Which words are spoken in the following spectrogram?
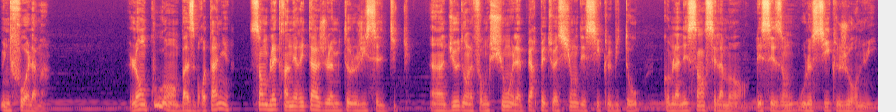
une faux à la main. L'Ankou, en Basse-Bretagne, semble être un héritage de la mythologie celtique, un dieu dont la fonction est la perpétuation des cycles vitaux, comme la naissance et la mort, les saisons ou le cycle jour-nuit.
